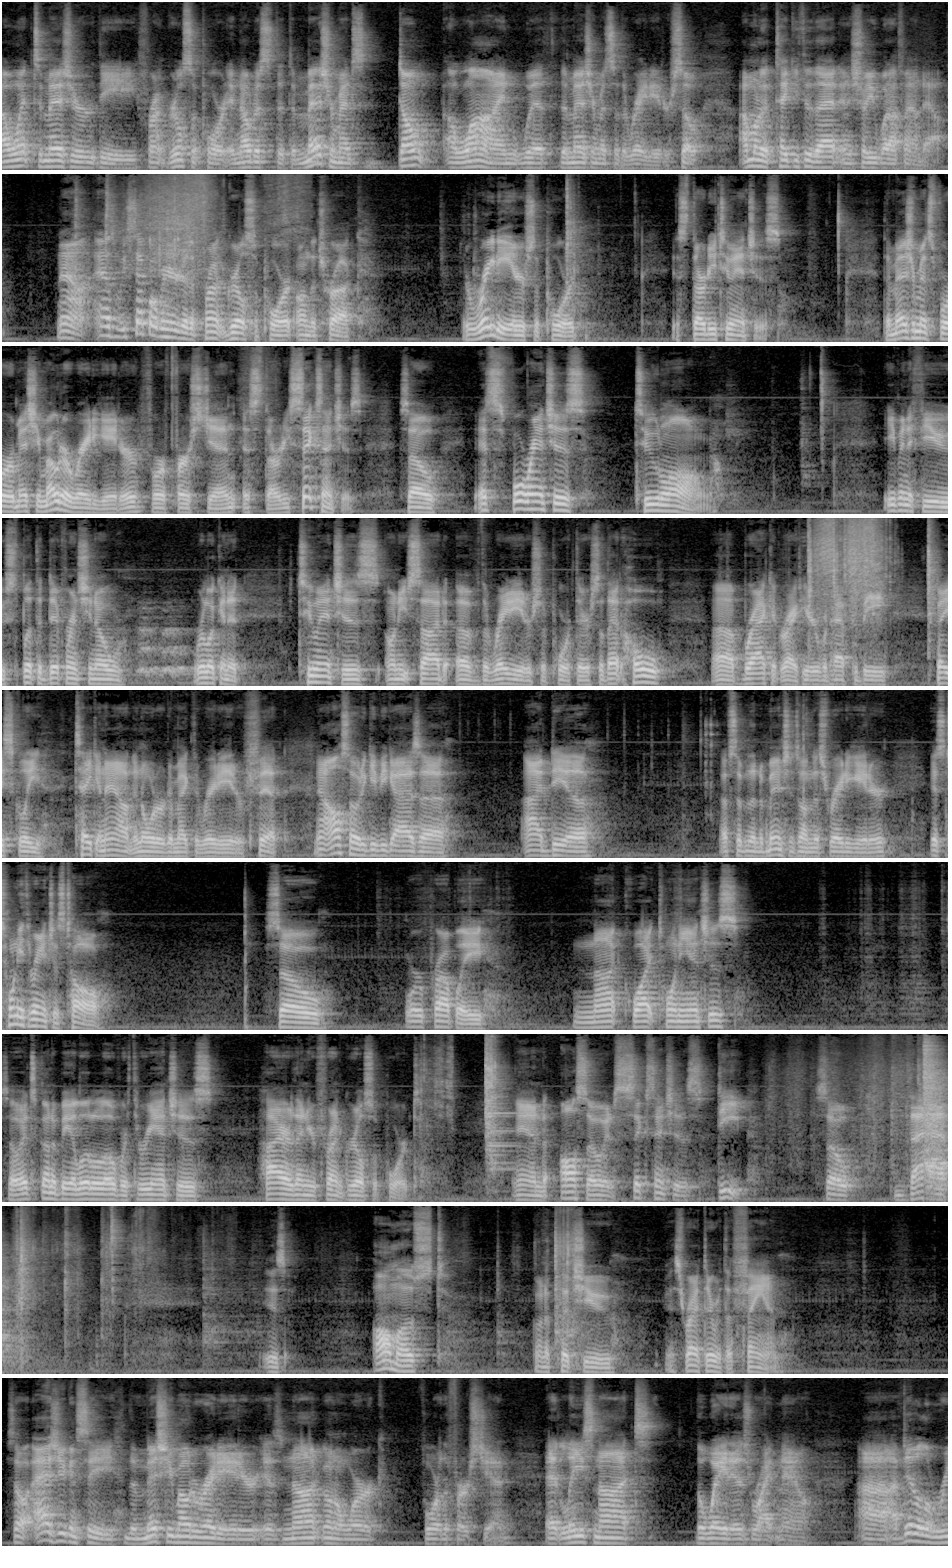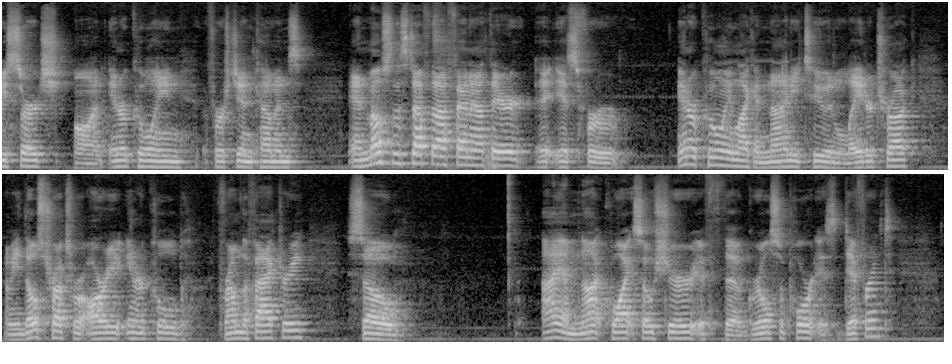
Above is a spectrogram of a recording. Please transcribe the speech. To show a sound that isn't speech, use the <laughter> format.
I went to measure the front grill support and noticed that the measurements don't align with the measurements of the radiator. So I'm going to take you through that and show you what I found out. Now, as we step over here to the front grill support on the truck, the radiator support is 32 inches. The measurements for a Mishimoto radiator for first gen is 36 inches. So it's four inches too long. Even if you split the difference, you know, we're looking at two inches on each side of the radiator support there. So that whole uh, bracket right here would have to be basically taken out in order to make the radiator fit. Now also to give you guys a idea of some of the dimensions on this radiator, it's 23 inches tall. So we're probably not quite 20 inches. So it's going to be a little over 3 inches higher than your front grill support and also it's six inches deep. So that is almost going to put you, it's right there with the fan. So as you can see, the Mishimoto radiator is not going to work for the first gen, at least not the way it is right now. Uh, I did a little research on intercooling first gen Cummins, and most of the stuff that I found out there is for intercooling like a 92 and later truck, I mean, those trucks were already intercooled from the factory. So I am not quite so sure if the grill support is different.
